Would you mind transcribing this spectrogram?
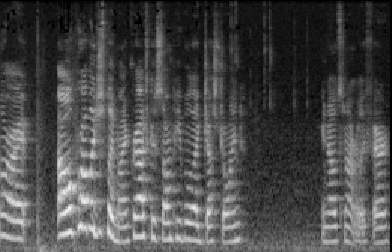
Alright. I'll probably just play Minecraft because some people like just joined. You know, it's not really fair.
